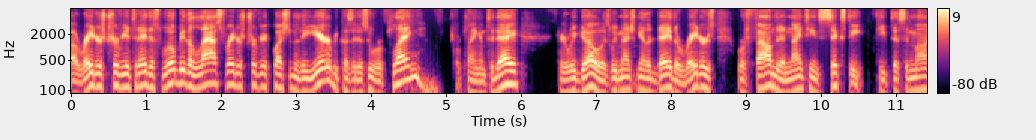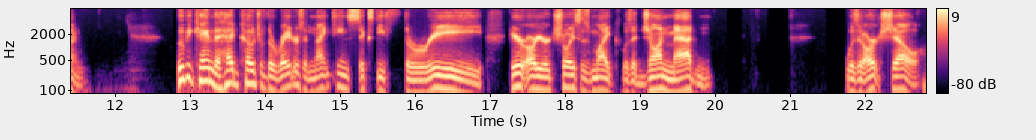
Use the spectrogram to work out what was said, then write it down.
uh, Raiders trivia today. This will be the last Raiders trivia question of the year because it is who we're playing. We're playing them today. Here we go. As we mentioned the other day, the Raiders were founded in 1960. Keep this in mind. Who became the head coach of the Raiders in 1963? Here are your choices, Mike. Was it John Madden? Was it Art Shell?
